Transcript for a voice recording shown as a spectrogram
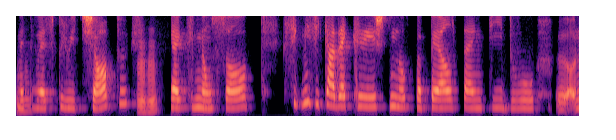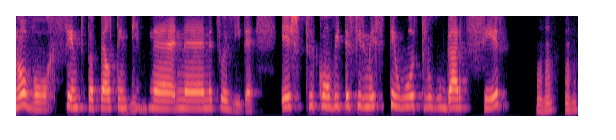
Na uhum. tua Spirit Shop, uhum. é que não só que significado é que este novo papel tem tido, o novo ou recente papel tem uhum. tido na, na, na, tua vida? Este convite afirma esse teu outro lugar de ser? Uhum, uhum.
